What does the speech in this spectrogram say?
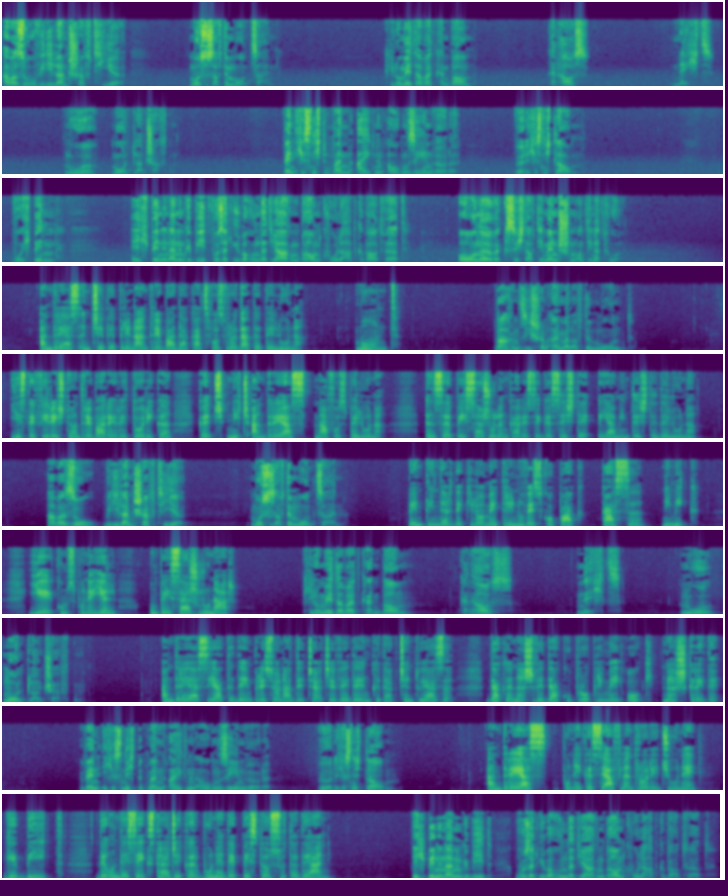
Aber so wie die Landschaft hier, muss es auf dem Mond sein. Kilometerweit kein Baum, kein Haus, nichts. Nur Mondlandschaften. Wenn ich es nicht mit meinen eigenen Augen sehen würde, würde ich es nicht glauben. Wo ich bin? Ich bin in einem Gebiet, wo seit über 100 Jahren Braunkohle abgebaut wird. Ohne Rücksicht auf die Menschen und die Natur. Andreas începe prin a întreba dacă ați fost vreodată pe lună. Mond. Waren Sie schon einmal auf dem Mond? Este firește o întrebare retorică, căci nici Andreas n-a fost pe lună, însă peisajul în care se găsește îi amintește de lună. Aber so, wie die Landschaft hier, muss es auf dem Mond sein. Pe întinderi de kilometri nu vezi copac, casă, nimic. E, cum spune el, un peisaj lunar. Kilometerweit kein Baum, kein Haus, nichts. Nur Mondlandschaften. Andreas e atât de impresionat de ceea ce vede încât accentuează. Dacă n-aș vedea cu proprii mei ochi, n-aș crede. Wenn ich es nicht mit meinen eigenen Augen sehen würde, würde ich es nicht glauben. Andreas pune că se află într-o regiune, Gebiet, de unde se extrage cărbune de peste 100 de ani. Ich bin in einem Gebiet, wo seit über 100 Jahren Braunkohle abgebaut wird.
